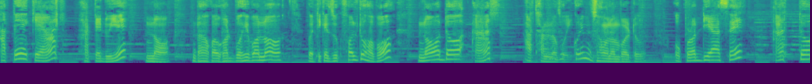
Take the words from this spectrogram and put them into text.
সাতে একে আঠ সাতে দুয়ে ন। দহকৰ ঘৰত বহিব ন। গতিকে যোগফলটো হ'ব ন দহ আঠ আঠান্নব্বৈ। কৰিম ঝ নম্বৰটো। ওপৰত দিয়া আছে আঠ দহ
